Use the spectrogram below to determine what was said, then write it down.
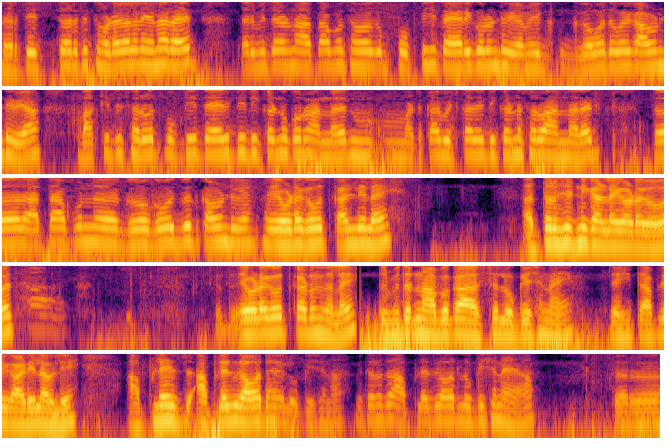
तर ते तर ते थोड्या वेळाला येणार आहेत. तर मित्रांनो आता आपण सर्व पोपटीची तयारी करून ठेवूया. म्हणजे गवत वगैरे काढून ठेवूया. बाकी ते सर्व पोपटीची तयारी ती तिकडनं करून आणणार आहेत. मटका बिटका ते तिकडनं सर्व आणणार आहेत. तर आता आपण ग गवत बिवत काढून ठेवूया. एवढा गवत काढलेला आहे. अत्तर शेटनी काढला एवढा गवत. एवढा गवत काढून झाला आहे तर मित्रांनो हा बघा असं लोकेशन आहे. तर इथं आपली गाडी लावली. आपल्याच आपल्याच गावात आहे लोकेशन हा. मित्रांनो तर आपल्याच गावात लोकेशन आहे हा. तर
